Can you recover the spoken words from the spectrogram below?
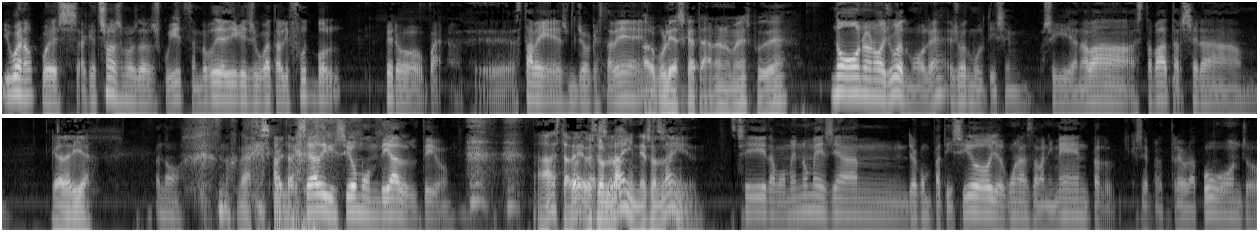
I, bueno, pues, aquests són els meus dos escollits. També podria dir que he jugat a l'eFootball, però, bueno, eh, està bé, és un joc que està bé. El volies catar, no, només, poder? No, no, no, he jugat molt, eh? He jugat moltíssim. O sigui, anava, estava a tercera... Graderia. No, Ah, és a tercera divisió mundial, tio. Ah, està bé, A és tercera- online, és online. Sí. Sí, de moment només hi ha, hi ha competició i algun esdeveniment per, que sé, per treure punts o,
